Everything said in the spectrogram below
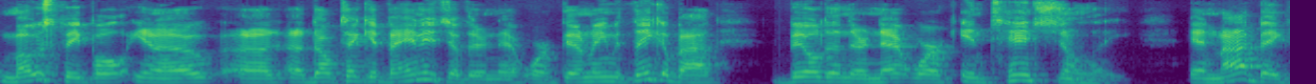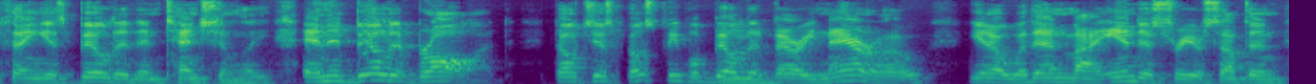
Most people, you know, uh, uh, don't take advantage of their network. They don't even think about building their network intentionally. And my big thing is build it intentionally and then build it broad. Don't just, most people build mm. it very narrow, you know, within my industry or something.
